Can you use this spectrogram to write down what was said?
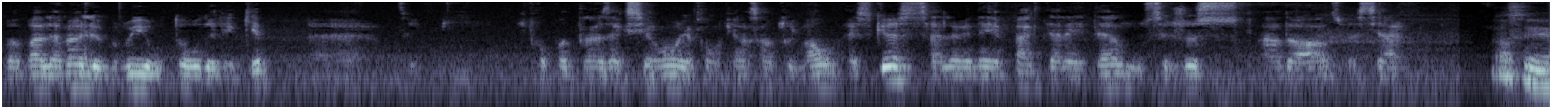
probablement le bruit autour de l'équipe. Euh, il ne faut pas de transaction, il y a confiance en tout le monde. Est-ce que ça a un impact à l'interne ou c'est juste en dehors du vestiaire? Non, c'est.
